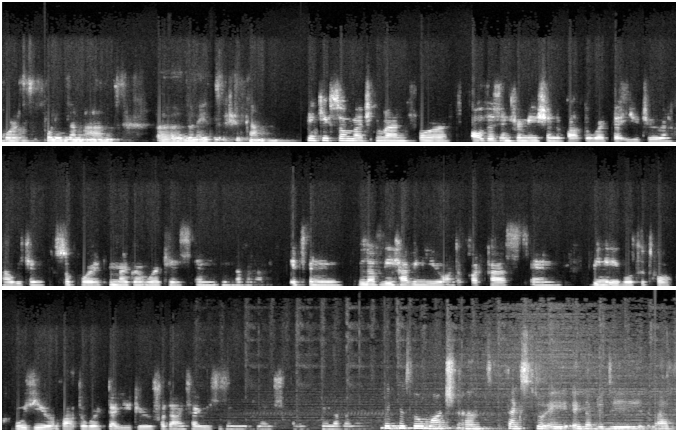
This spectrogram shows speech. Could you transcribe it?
course follow them and uh, donate if you can. Thank you so much, Imane, for all this information about the work that you do and how we can support migrant workers in, in Lebanon. It's been lovely having you on the podcast and being able to talk with you about the work that you do for the anti-racism movement in Lebanon. Thank you so much, and thanks to AWD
